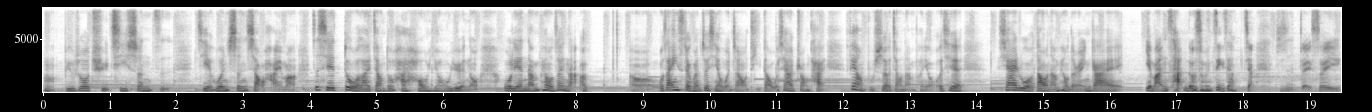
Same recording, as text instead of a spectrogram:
嗯，比如说娶妻生子、结婚生小孩嘛，这些对我来讲都还好遥远哦。我连男朋友在哪，呃，我在 Instagram 最新的文章有提到，我现在状态非常不适合交男朋友，而且。现在如果当我男朋友的人，应该也蛮惨的。为什么自己这样讲？就是对，所以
